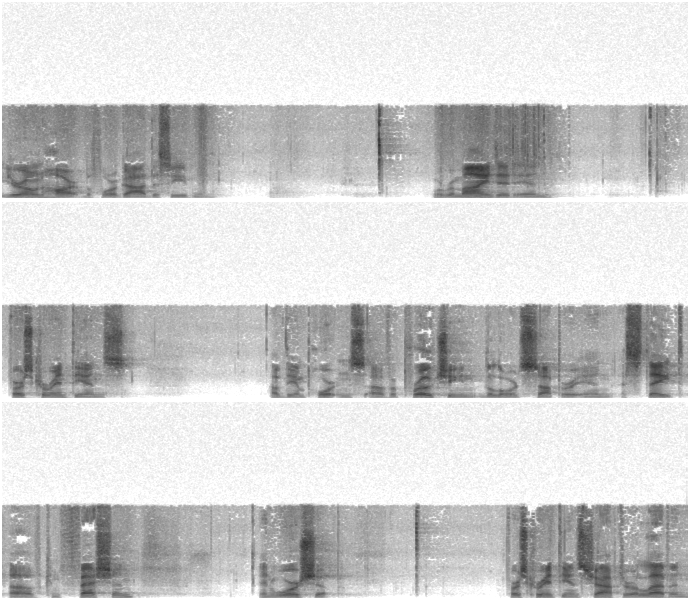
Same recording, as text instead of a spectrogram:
your own heart before God this evening. We're reminded in 1 Corinthians of the importance of approaching the Lord's Supper in a state of confession and worship. 1 Corinthians chapter 11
